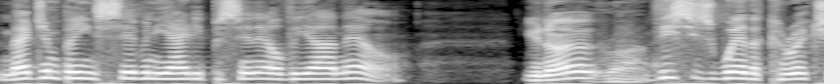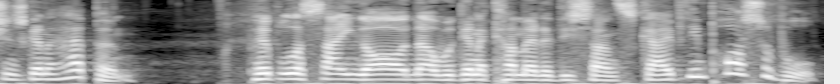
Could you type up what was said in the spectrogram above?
Imagine being 70, 80 percent LVR now. You know, Right. this is where the correction is going to happen. People are saying, "Oh no, we're going to come out of this unscathed." Impossible.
